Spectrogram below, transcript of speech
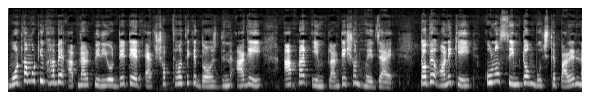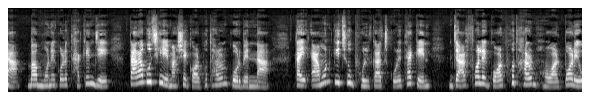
মোটামুটিভাবে আপনার পিরিয়ড ডেটের এক সপ্তাহ থেকে দশ দিন আগেই আপনার ইমপ্লান্টেশন হয়ে যায়। তবে অনেকেই কোনো সিমটম বুঝতে পারেন না বা মনে করে থাকেন যে তারা বুঝি এ মাসে গর্ভধারণ করবেন না। তাই এমন কিছু ভুল কাজ করে থাকেন, যার ফলে গর্ভধারণ হওয়ার পরেও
